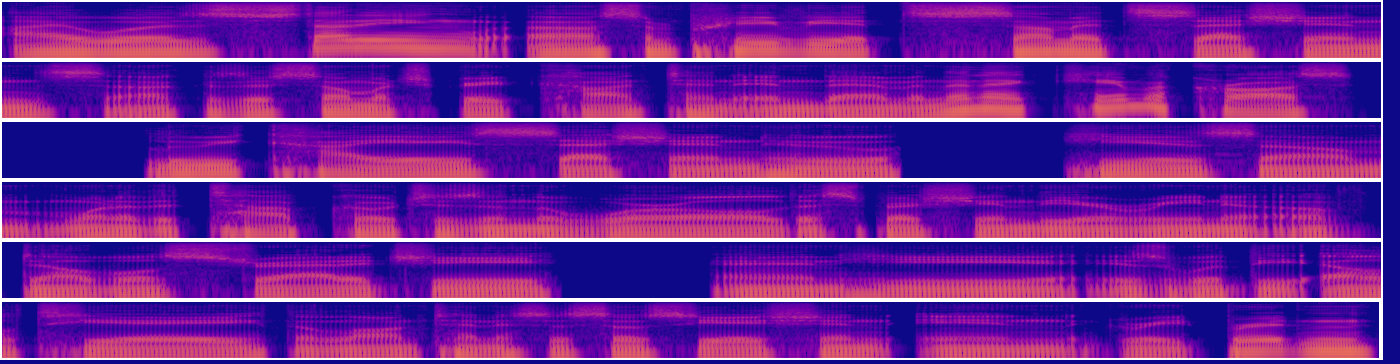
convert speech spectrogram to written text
I was studying uh, some previous summit sessions because uh, there's so much great content in them. And then I came across Louis Cayer's session, who he is um, one of the top coaches in the world, especially in the arena of doubles strategy. And he is with the LTA, the Lawn Tennis Association in Great Britain.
